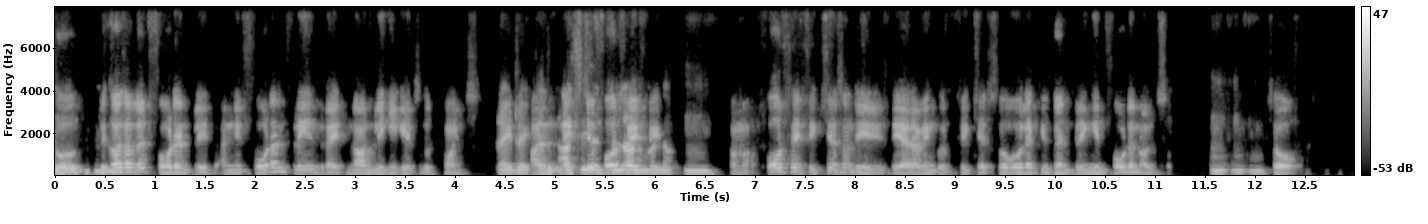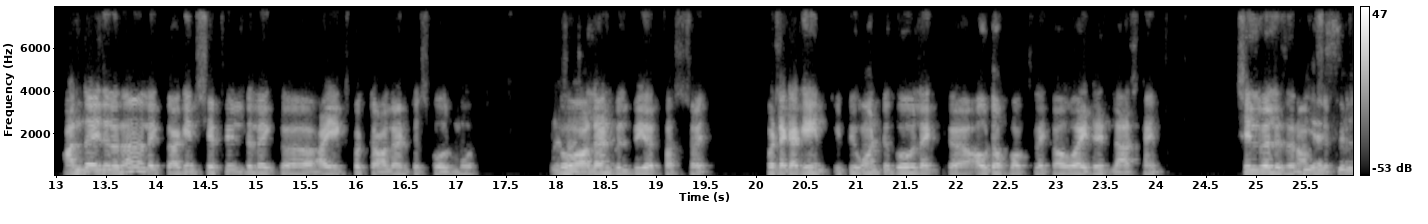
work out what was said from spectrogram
So because of that, Foden plays, and if Foden plays right, normally he gets good points. Right, right. And next four five, um, four five fixtures, and they they are having good fixtures. So like you can bring in Foden also. Mm-mm. So அந்த இதுல தான் like again Sheffield like I expect Haaland to score more so Haaland will be your first choice but like again if you want to go like out of box like how I did last time Chilwell is an option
